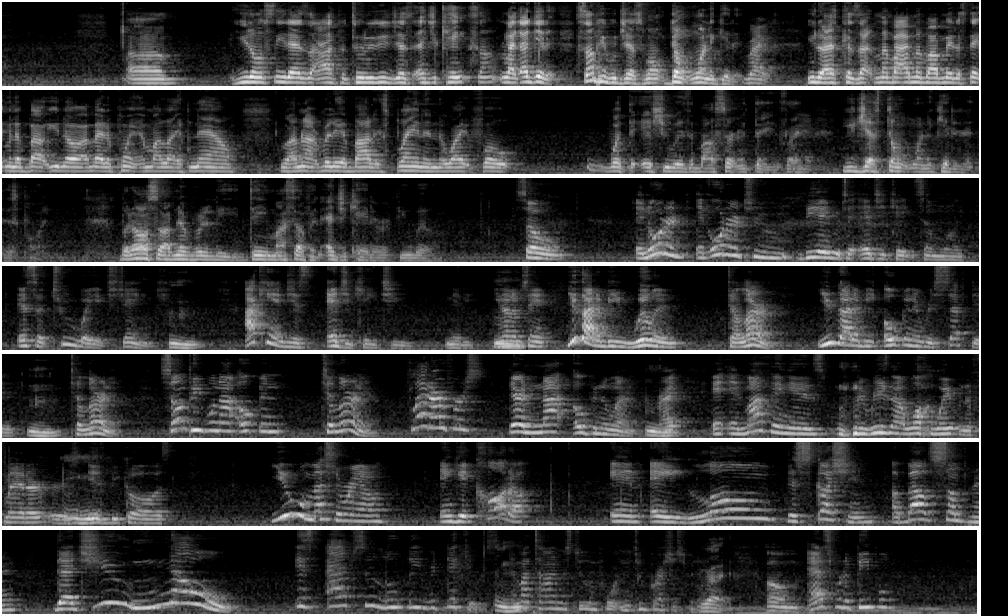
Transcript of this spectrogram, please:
Um, you don't see that as an opportunity to just educate some. Like I get it. Some people just won't don't want to get it. right. You know, that's because I remember. I remember I made a statement about you know I'm at a point in my life now where I'm not really about explaining to white folk what the issue is about certain things. Like Right. you just don't want to get it at this point. But also, I've never really deemed myself an educator, if you will. So, in order in order to be able to educate someone, it's a two way exchange. Mm-hmm. I can't just educate you, Nitty. You know what I'm mm-hmm. saying? You got to be willing to learn. You got to be open and receptive mm-hmm. to learning. Some people not open to learning. Flat earthers, they're not open to learning, mm-hmm. right? And, and my thing is, the reason I walk away from the flat earthers is because you will mess around and get caught up in a long discussion about something that you know is absolutely ridiculous. Mm-hmm. And my time is too important and too precious for that. Right. Um, as for the people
